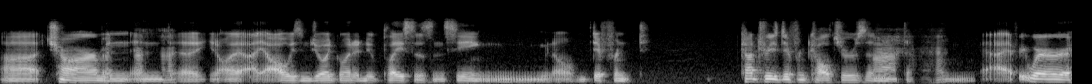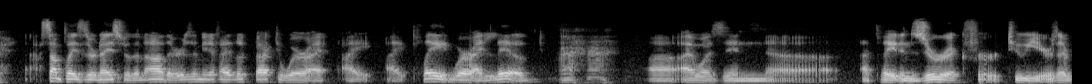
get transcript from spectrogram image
uh, charm, and and Uh-huh. uh, you know, I, I always enjoyed going to new places and seeing you know different countries, different cultures, and Uh-huh. um, everywhere. Some places are nicer than others. I mean, if I look back to where I I, I played, where I lived. Uh-huh. Uh, I was in. Uh, I played in Zurich for two years. I,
